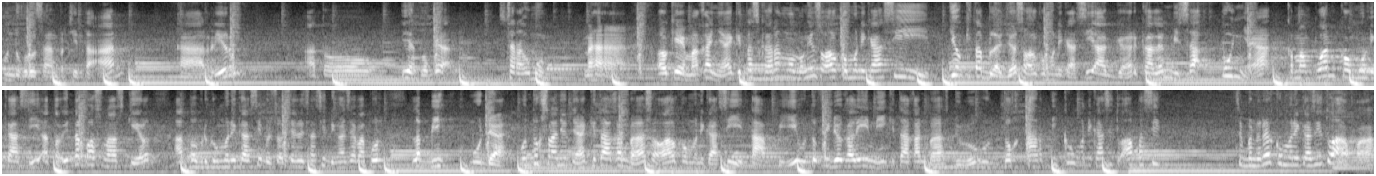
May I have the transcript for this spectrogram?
untuk urusan percintaan karir atau ya pokoknya secara umum. Nah oke makanya kita sekarang ngomongin soal komunikasi. Yuk kita belajar soal komunikasi agar kalian bisa punya kemampuan komunikasi atau interpersonal skill atau berkomunikasi bersosialisasi dengan siapa pun lebih mudah. Untuk selanjutnya kita akan bahas soal komunikasi. Tapi untuk video kali ini kita akan bahas dulu untuk arti komunikasi itu apa sih? Sebenarnya komunikasi itu apa?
